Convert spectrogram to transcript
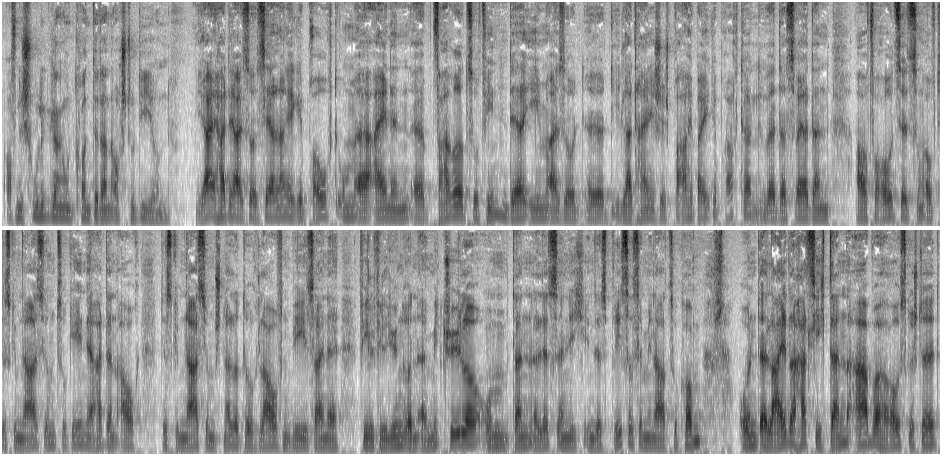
auf eine Schule gegangen und konnte dann auch studieren. Ja, er hatte also sehr lange gebraucht, um äh, einen äh, Pfarrer zu finden, der ihm also äh, die lateinische Sprache beigebracht hat. Mhm. Das wäre dann auch Voraussetzung, auf das Gymnasium zu gehen. Er hat dann auch das Gymnasium schneller durchlaufen wie seine viel, viel jüngeren äh, Mitschüler, um mhm. dann äh, letztendlich in das Priesterseminar zu kommen. Und äh, leider hat sich dann aber herausgestellt,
